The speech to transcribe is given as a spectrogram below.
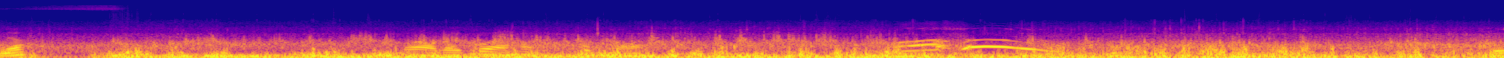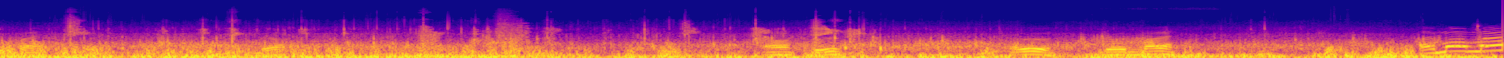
เดี๋ยวก็เอาไปกล้วยให้คุ้มหัว โอ้โห ถือไป เดี๋ยว เอาถือเออ เดินไปไอ้มอมมา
